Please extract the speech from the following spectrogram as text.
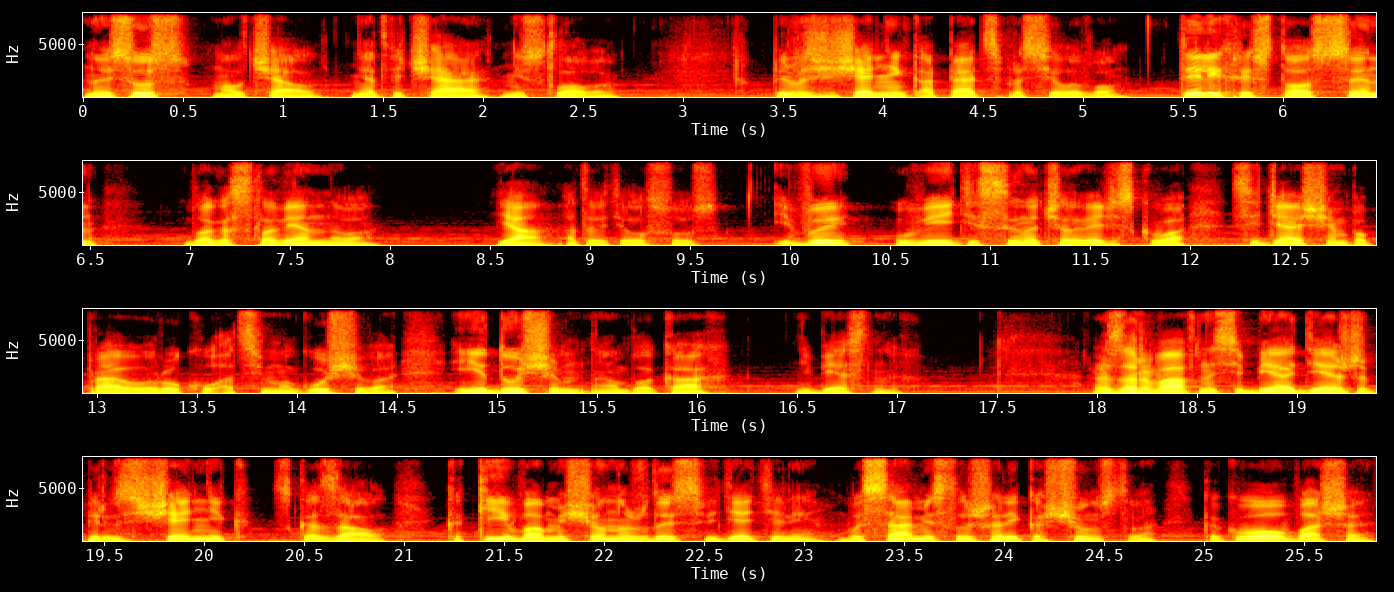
Но Иисус молчал, не отвечая ни слова. Первосвященник опять спросил его, «Ты ли Христос, Сын Благословенного?» «Я», — ответил Иисус, — «и вы увидите Сына Человеческого, сидящим по правую руку от Всемогущего и идущим на облаках небесных». Разорвав на себе одежду, первосвященник сказал, «Какие вам еще нужды свидетели? Вы сами слышали кощунство. Каково ваше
